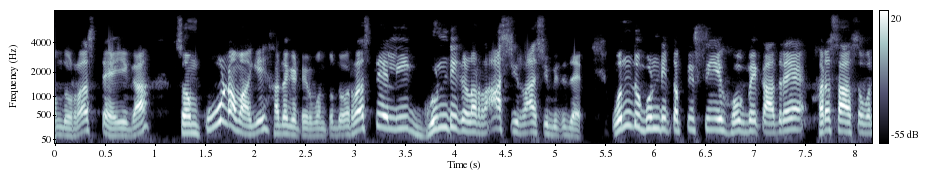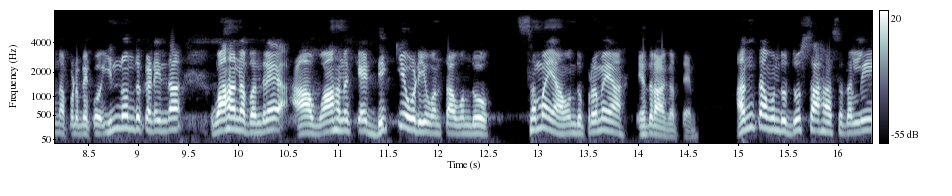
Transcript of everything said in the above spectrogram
ಒಂದು ರಸ್ತೆ ಈಗ ಸಂಪೂರ್ಣವಾಗಿ ಹದಗೆಟ್ಟಿರುವಂತದ್ದು. ರಸ್ತೆಯಲ್ಲಿ ಗುಂಡಿಗಳ ರಾಶಿ ರಾಶಿ ಬಿದ್ದಿದೆ. ಒಂದು ಗುಂಡಿ ತಪ್ಪಿಸಿ ಹೋಗ್ಬೇಕಾದ್ರೆ ಹರಸಾಹಸವನ್ನ ಪಡಬೇಕು. ಇನ್ನೊಂದು ಕಡೆಯಿಂದ ವಾಹನ ಬಂದ್ರೆ ಆ ವಾಹನಕ್ಕೆ ಡಿಕ್ಕಿ ಹೊಡೆಯುವಂತ ಒಂದು ಸಮಯ, ಒಂದು ಪ್ರಮೇಯ ಎದುರಾಗುತ್ತೆ. ಅಂತ ಒಂದು ದುಸ್ಸಾಹಸದಲ್ಲಿ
